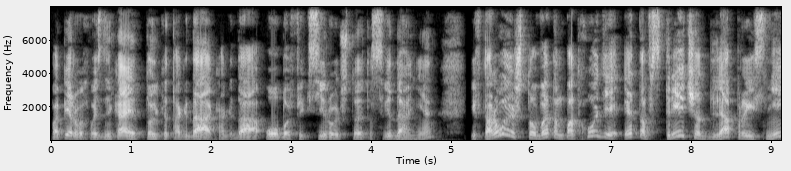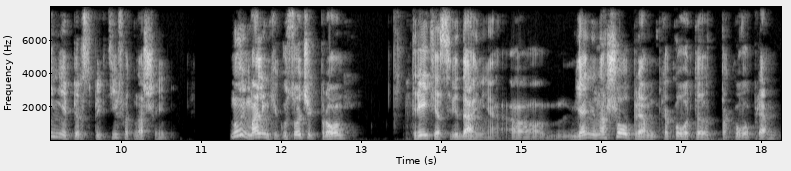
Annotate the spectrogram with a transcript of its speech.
во-первых, возникает только тогда, когда оба фиксируют, что это свидание. И второе, что в этом подходе это встреча для прояснения перспектив отношений. Ну и маленький кусочек про третье свидание. А, я не нашел прям какого-то такого прям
